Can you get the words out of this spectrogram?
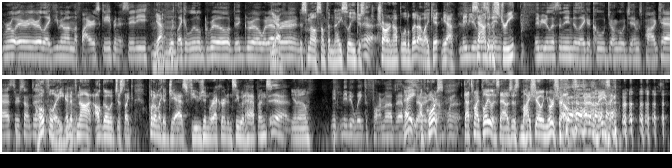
rural area, like even on the fire escape in a city. Yeah. Mm-hmm. with like a little grill, a big grill, Yeah, whatever. And it smells something nicely, just Yeah. charring up a little bit. I like it. Yeah, Maybe you're sounds of the street. maybe you're listening to like a cool Jungle Jim's podcast or something. Hopefully, and if mm-hmm. not, I'll go with just like put on like a jazz fusion record and see what happens. Yeah. you know. Maybe, maybe wake the farm up. Episode, Hey, of you course, know, one of- that's my playlist now. It's just my show and your show. It's kind of amazing.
